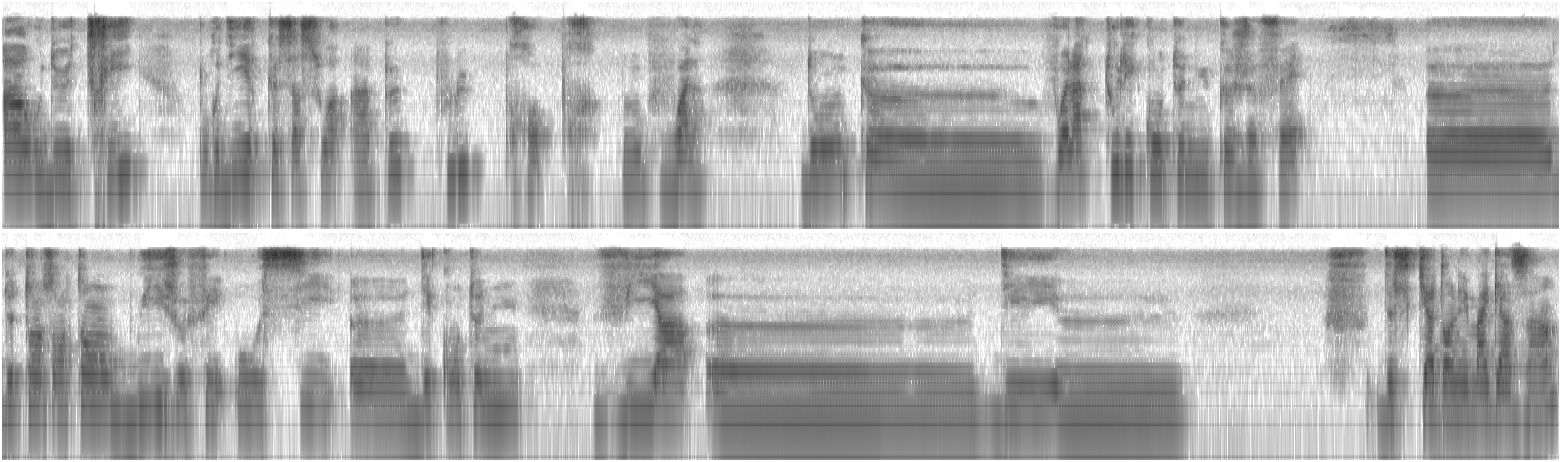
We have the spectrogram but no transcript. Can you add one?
un ou deux tri pour dire que ça soit un peu plus propre. Donc voilà. Donc euh, voilà tous les contenus que je fais. Euh, de temps en temps, oui, je fais aussi des contenus via euh, des, euh, de ce qu'il y a dans les magasins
